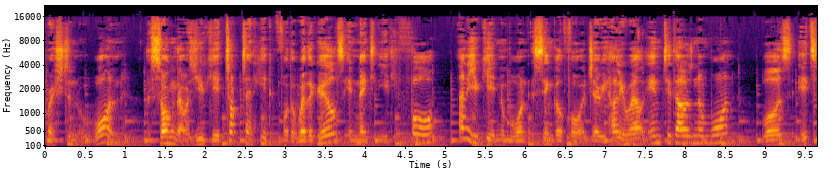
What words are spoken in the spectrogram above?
Question 1. The song that was UK top 10 hit for the Weather Girls in 1984 and a UK number 1 single for Geri Halliwell in 2001 was It's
